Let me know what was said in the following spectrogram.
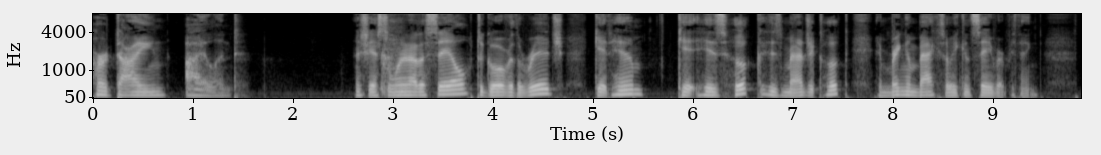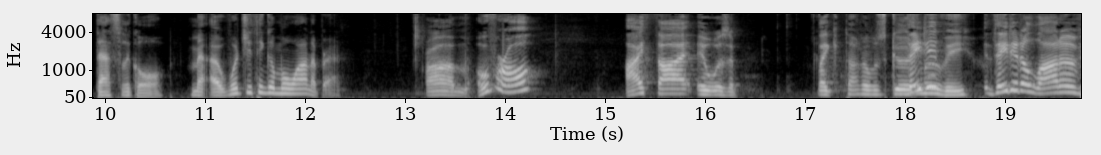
her dying island. And she has to learn how to sail to go over the ridge, get him, get his hook, his magic hook, and bring him back so he can save everything. That's the goal. Ma- uh, what'd you think of Moana, Brad? Um, overall, I thought it was a like Thought it was good they movie. did they did a lot of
